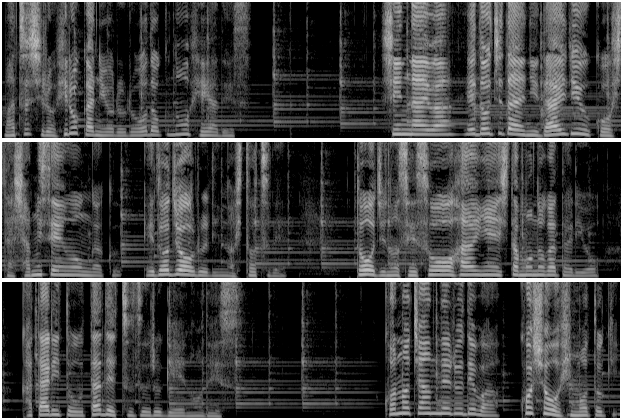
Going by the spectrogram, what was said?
松代弘香による朗読のお部屋です。信内は江戸時代に大流行した三味線音楽江戸浄瑠璃の一つで当時の世相を反映した物語を語りと歌で綴る芸能です。このチャンネルでは古書を紐解き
